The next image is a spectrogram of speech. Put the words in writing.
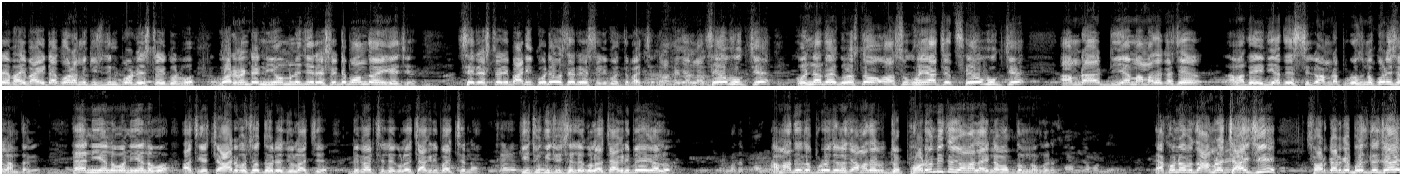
রে ভাই বাড়িটা কর আমি কিছুদিন পর রেজিস্ট্রি করব। গভর্নমেন্টের নিয়ম অনুযায়ী রেজিস্ট্রিটা বন্ধ হয়ে গেছে। সে রেজিস্ট্রি বাড়ি করেও সে রেজিস্ট্রি করতে পারছে না। সেও ভুগছে কন্যাদয় গ্রস্ত অসুখ হয়ে আছে, সেও ভুগছে। আমরা ডিএম আমাদের কাছে, আমাদের এরিয়াতে এসেছিল, আমরা প্রশ্ন করেছিলাম তাকে। হ্যাঁ নিয়ে নেব নিয়ে নেব। আজকে চার বছর ধরে ঝোলাচ্ছে বেকার ছেলেগুলো চাকরি পাচ্ছে না। কিছু কিছু ছেলেগুলো চাকরি পেয়ে গেল। আমাদের তো প্রয়োজন আছে, আমাদের ফর্মই তো জমা লাই না মকদমনগরে এখন আমরা চাইছি, সরকারকে বলতে চাই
